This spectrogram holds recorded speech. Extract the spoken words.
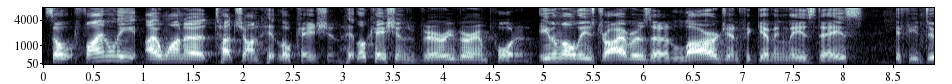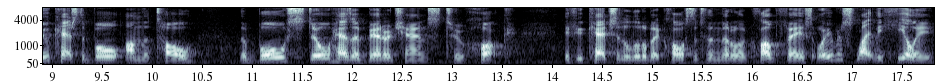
So finally, I want to touch on hit location. Hit location is very, very important. Even though these drivers are large and forgiving these days, if you do catch the ball on the toe, the ball still has a better chance to hook if you catch it a little bit closer to the middle of the club face or even slightly heely,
